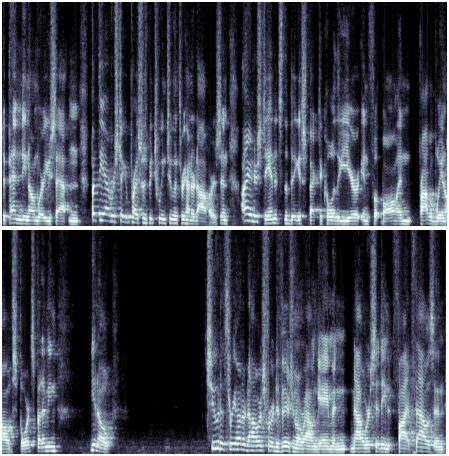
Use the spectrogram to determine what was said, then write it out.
depending on where you sat. And but the average ticket price was between two and three hundred dollars. And I understand it's the biggest spectacle of the year in football and probably in all of sports. But I mean, you know two to three hundred dollars for a divisional round game, and now we're sitting at five thousand.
